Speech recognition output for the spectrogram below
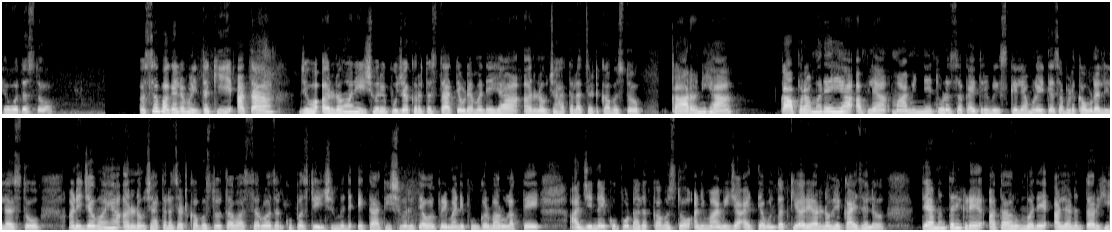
ठेवत असतो. असं बघायला मिळतं की आता जेव्हा अर्णव आणि ईश्वरी पूजा करत असतात तेवढ्यामध्ये ह्या अर्णवच्या हाताला चटका बसतो. कारण ह्या कापरामध्ये ह्या आपल्या मामींनी थोडंसं काहीतरी मिक्स केल्यामुळे त्याचा भडका उडालेला असतो. आणि जेव्हा ह्या अर्णवच्या हाताला चटका बसतो तेव्हा सर्वजण खूपच टेन्शनमध्ये येतात. ईश्वरी त्यावर प्रेमाने फुंकर मारू लागते. आजींनाही खूप मोठा धक्का बसतो आणि मामी ज्या आहेत त्या बोलतात की अरे अर्णव हे काय झालं? त्यानंतर इकडे आता रूममध्ये आल्यानंतर ही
